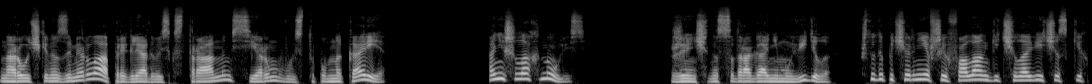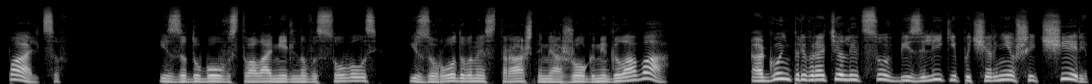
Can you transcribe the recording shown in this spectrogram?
Наручкина замерла, приглядываясь к странным серым выступам на коре. Они шелохнулись. Женщина с содроганием увидела, что это почерневшие фаланги человеческих пальцев. Из-за дубового ствола медленно высовывалась изуродованная страшными ожогами голова. Огонь превратил лицо в безликий почерневший череп,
